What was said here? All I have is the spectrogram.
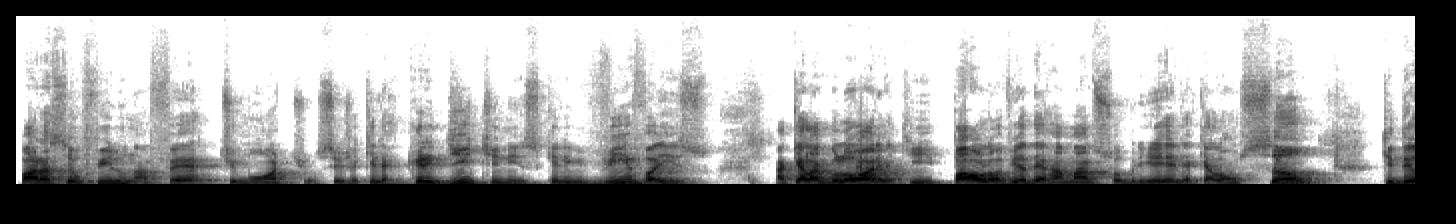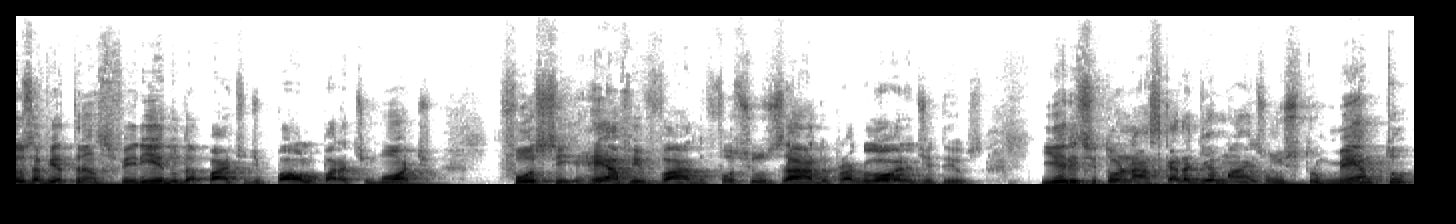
para seu filho na fé, Timóteo. Ou seja, que ele acredite nisso, que ele viva isso. Aquela glória que Paulo havia derramado sobre ele, aquela unção que Deus havia transferido da parte de Paulo para Timóteo, fosse reavivado, fosse usado para a glória de Deus e ele se tornasse cada dia mais um instrumento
